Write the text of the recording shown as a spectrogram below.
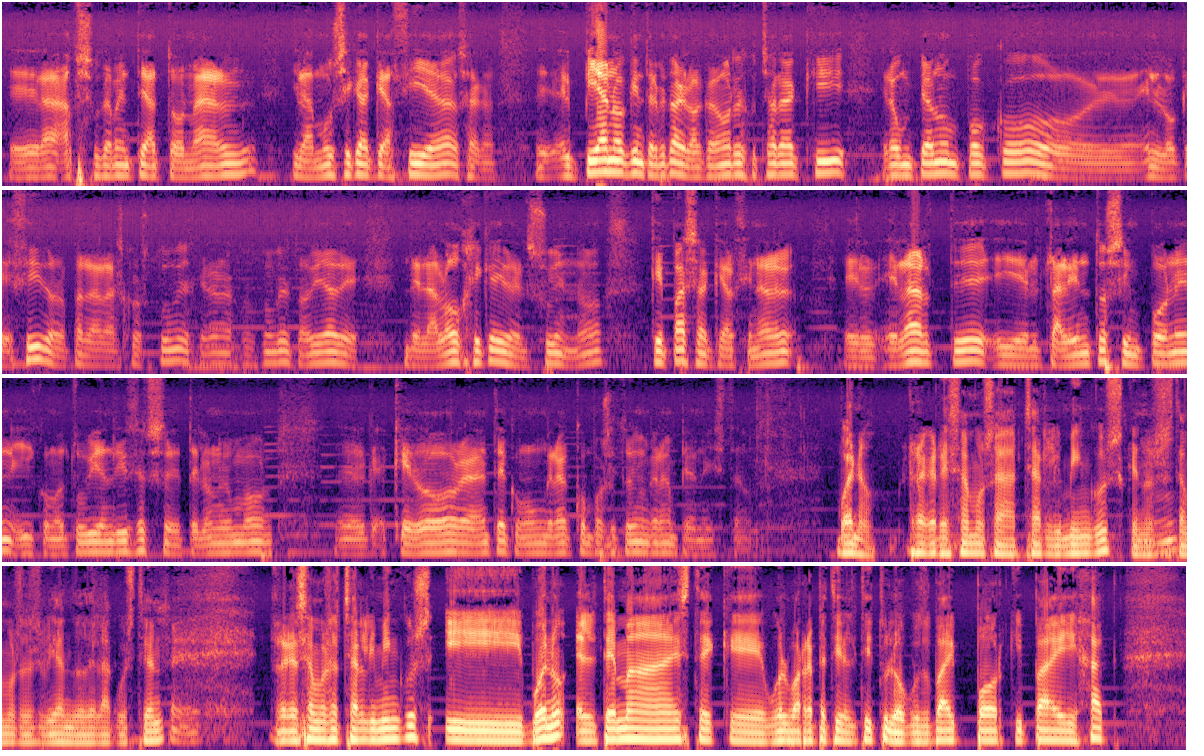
era absolutamente atonal y la música que hacía, o sea, el piano que interpretaba, y lo acabamos de escuchar aquí, era un piano un poco eh, enloquecido para las costumbres, que eran las costumbres todavía de, la lógica y del swing, ¿no? ¿Qué pasa? Que al final el, arte y el talento se imponen y como tú bien dices, eh, Thelonious eh, quedó realmente como un gran compositor y un gran pianista. Bueno, regresamos a Charlie Mingus, que nos estamos desviando de la cuestión. Regresamos a Charlie Mingus y bueno, el tema este que vuelvo a repetir el título, Goodbye Porcupine Hat,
